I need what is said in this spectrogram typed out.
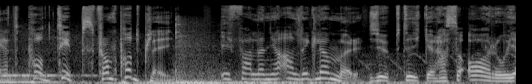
Ett poddtips från Podplay. I fallen jag aldrig glömmer djupdyker Hasse Aro i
